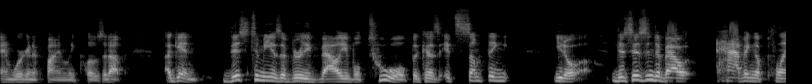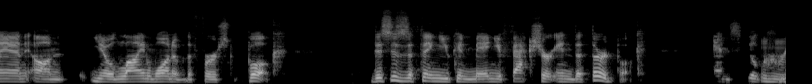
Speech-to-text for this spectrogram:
and we're going to finally close it up again this to me is a very valuable tool because it's something you know this isn't about having a plan on you know line one of the first book this is a thing you can manufacture in the third book and still Mhm. Well, Well,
